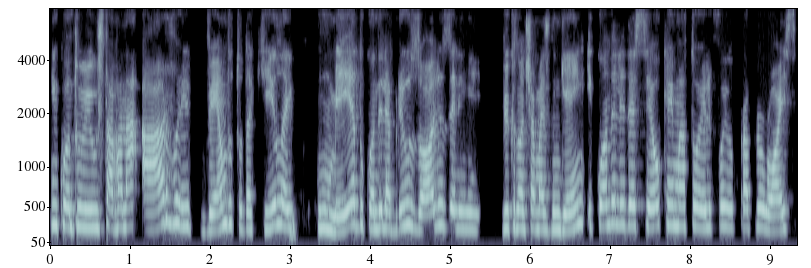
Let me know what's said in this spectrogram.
enquanto o Will estava na árvore vendo tudo aquilo e com medo. Quando ele abriu os olhos, ele viu que não tinha mais ninguém. E quando ele desceu, quem matou ele foi o próprio Royce,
